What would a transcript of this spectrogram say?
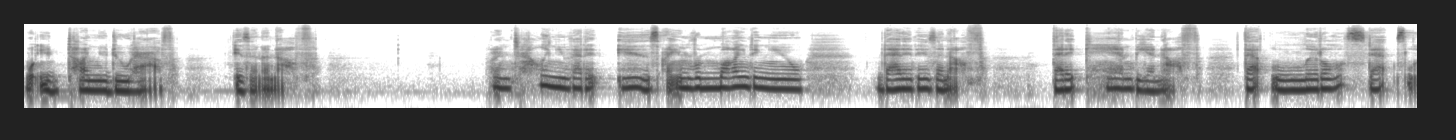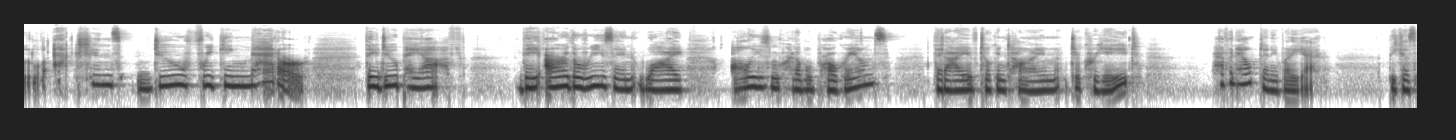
what you time you do have isn't enough. But I'm telling you that it is. I am reminding you that it is enough, that it can be enough, that little steps, little actions do freaking matter. They do pay off. They are the reason why all these incredible programs that I have taken time to create haven't helped anybody yet because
